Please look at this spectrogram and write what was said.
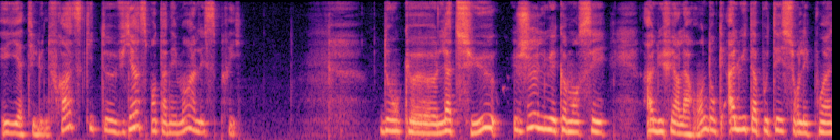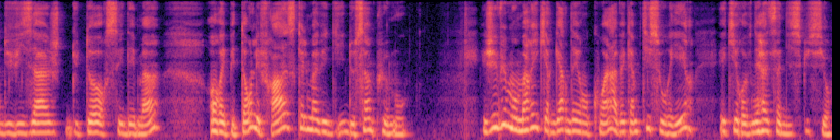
et y a-t-il une phrase qui te vient spontanément à l'esprit? Donc euh, là-dessus, je lui ai commencé à lui faire la ronde, donc à lui tapoter sur les points du visage, du torse et des mains, en répétant les phrases qu'elle m'avait dit de simples mots. J'ai vu mon mari qui regardait en coin avec un petit sourire et qui revenait à sa discussion,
